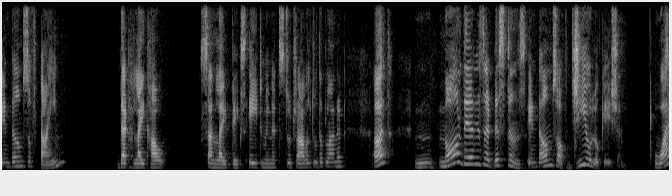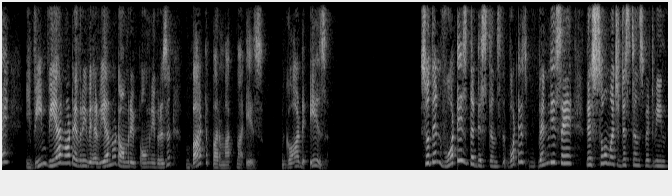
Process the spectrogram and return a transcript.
in terms of time, that like how sunlight takes 8 minutes to travel to the planet Earth, nor there is a distance in terms of geolocation. Why? We, we are not everywhere, we are not omnipresent, but Paramatma is. God is so then what is the distance? What is when we say there's so much distance between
